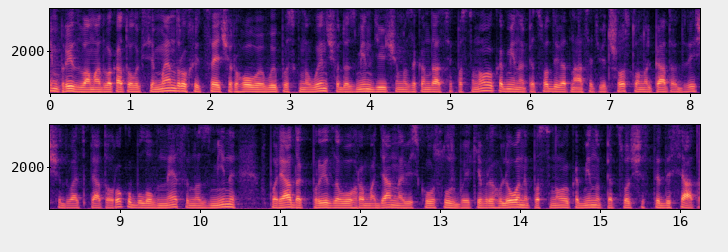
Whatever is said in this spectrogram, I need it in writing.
Всім привіт, з вами адвокат Олексій Мендрух і це черговий випуск новин щодо змін в діючому законодавстві. Постанови Кабміна 519 від 6.05.2025 року було внесено зміни в порядок призову громадян на військову службу, які врегульовані постановою Кабміну 560.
